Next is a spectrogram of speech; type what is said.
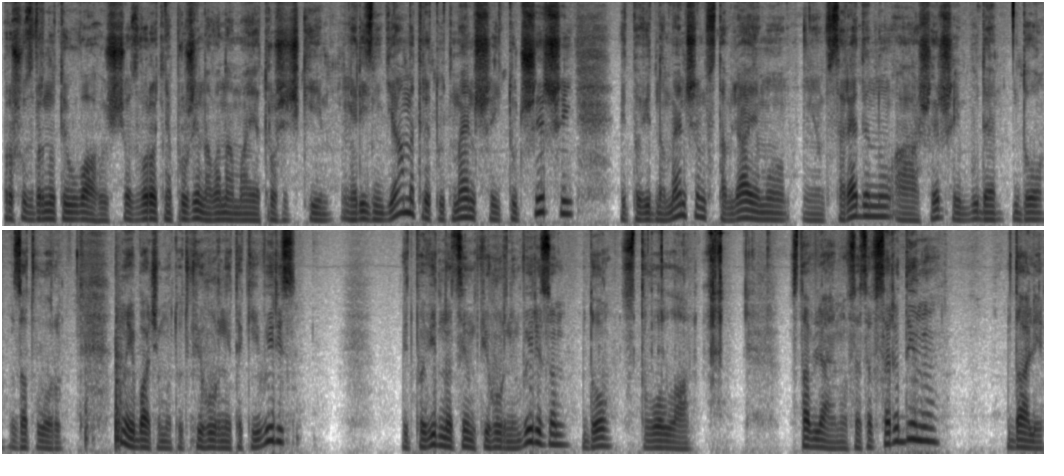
прошу звернути увагу, що зворотня пружина вона має трошечки різні діаметри. Тут менший, тут ширший. Відповідно, меншим вставляємо е, всередину, а ширший буде до затвору. Ну і бачимо тут фігурний такий виріз. Відповідно, цим фігурним вирізом до ствола. Вставляємо все це всередину. Далі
